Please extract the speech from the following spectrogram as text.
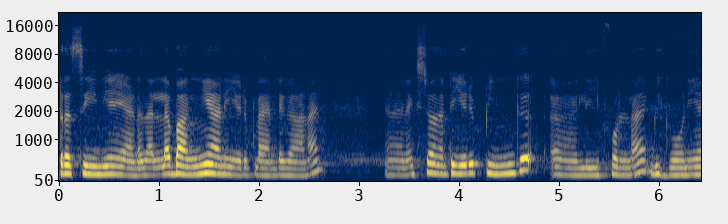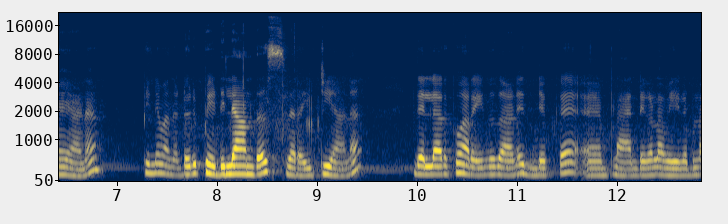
ഡ്രസീനിയയാണ്. നല്ല ഭംഗിയാണ് ഈ ഒരു പ്ലാന്റ് കാണാൻ. നെക്സ്റ്റ് വന്നിട്ട് ഈ ഒരു പിങ്ക് ലീഫുള്ള ബിഗോണിയയാണ്. പിന്നെ വന്നിട്ട് ഒരു പെഡിലാന്തസ് വെറൈറ്റിയാണ് ഇതെല്ലാവർക്കും അറിയുന്നതാണ്. ഇതിന്റെയൊക്കെ പ്ലാന്റുകൾ അവൈലബിൾ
